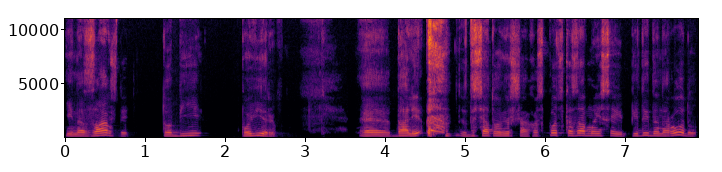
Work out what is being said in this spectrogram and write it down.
і назавжди тобі повірив. Е, далі з 10-го вірша. Господь сказав Моїсею: Піди до народу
